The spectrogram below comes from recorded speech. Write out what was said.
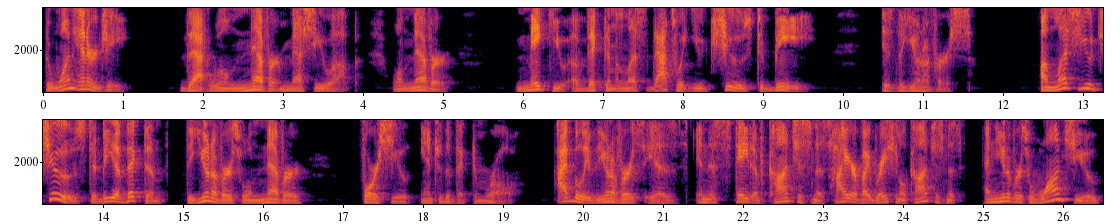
the one energy that will never mess you up, will never make you a victim unless that's what you choose to be, is the universe. Unless you choose to be a victim, the universe will never force you into the victim role. I believe the universe is in this state of consciousness, higher vibrational consciousness, and the universe wants you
